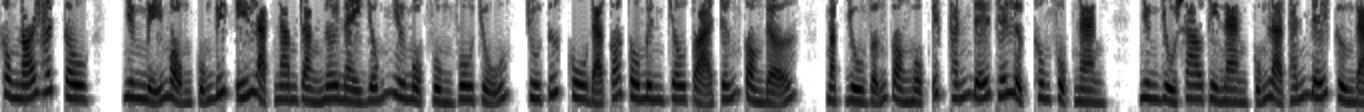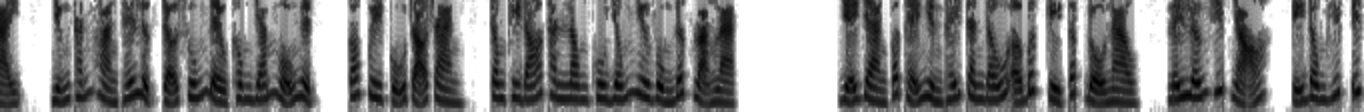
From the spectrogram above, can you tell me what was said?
không nói hết câu, nhưng Mỹ Mộng cũng biết ý Lạc Nam rằng nơi này giống như một vùng vô chủ, Chu Tước Khu đã có Tô Minh Châu tọa trấn còn đỡ, mặc dù vẫn còn một ít thánh đế thế lực không phục nàng, nhưng dù sao thì nàng cũng là thánh đế cường đại, những thánh hoàng thế lực trở xuống đều không dám ngỗ nghịch, có quy củ rõ ràng, trong khi đó Thanh Long Khu giống như vùng đất loạn lạc. Dễ dàng có thể nhìn thấy tranh đấu ở bất kỳ cấp độ nào, lấy lớn hiếp nhỏ, ỷ đông hiếp ít,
